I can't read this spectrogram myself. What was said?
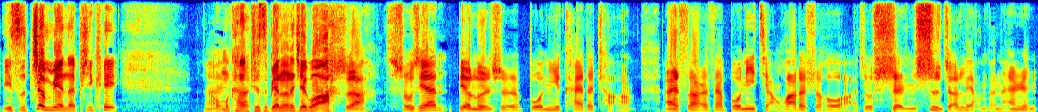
一次正面的 PK，啊，我们看看这次辩论的结果啊。是啊，首先辩论是伯尼开的场，埃塞尔在伯尼讲话的时候啊，就审视着两个男人，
